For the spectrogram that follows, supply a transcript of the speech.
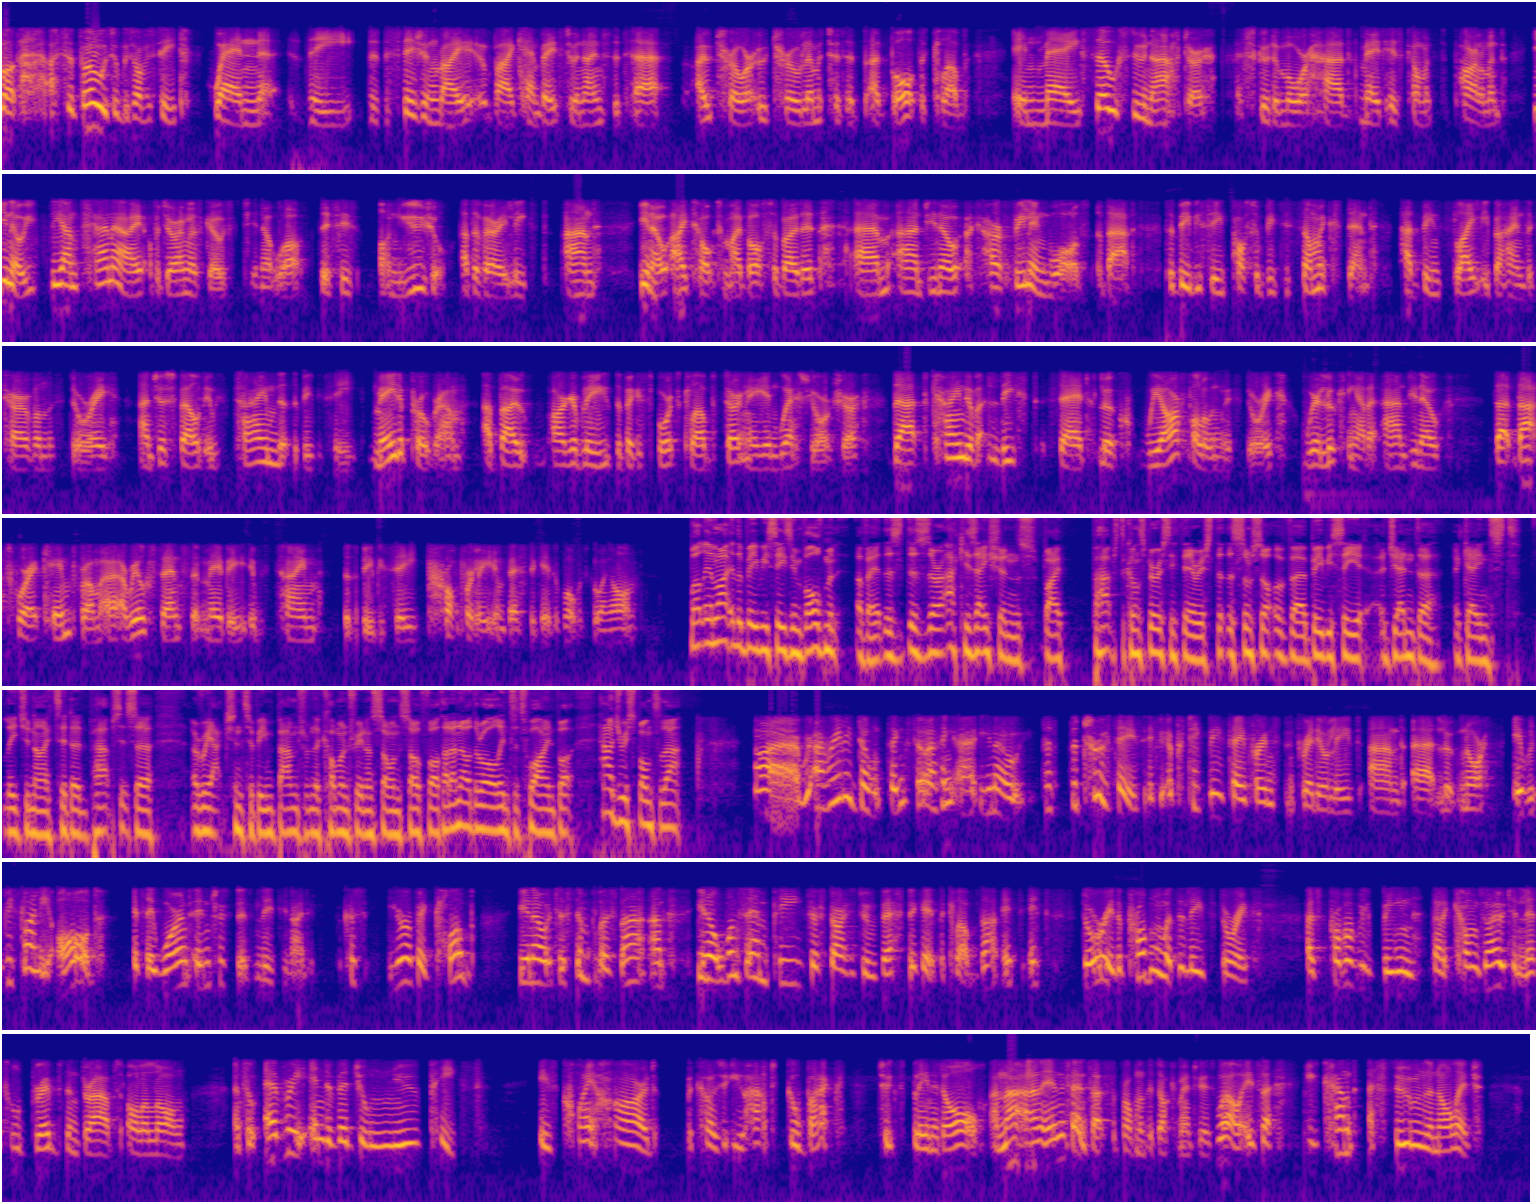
But I suppose it was obviously when the the decision by by Ken Bates to announce that uh, Outro or Outro Limited had, had bought the club in May, so soon after Scudamore had made his comments to Parliament. You know, the antennae of a journalist goes, do you know what? This is unusual at the very least. And, you know, I talked to my boss about it, um, and, you know, her feeling was that the BBC, possibly to some extent, had been slightly behind the curve on the story and just felt it was time that the BBC made a programme about arguably the biggest sports club, certainly in West Yorkshire, that kind of at least said, look, we are following this story, we're looking at it, and, you know, that that's where it came from, a, a real sense that maybe it was time that the BBC properly investigated what was going on. Well, in light of the BBC's involvement of it, there's, there's there are accusations by perhaps the conspiracy theorists that there's some sort of uh, BBC agenda against Leeds United, and perhaps it's a, a reaction to being banned from the commentary and so on and so forth. And I know they're all intertwined, but how do you respond to that? I, I really don't think so. I think, uh, you know, the, the truth is, if particularly, say, for instance, Radio Leeds and uh, Look North, it would be slightly odd if they weren't interested in Leeds United because you're a big club. You know, it's as simple as that. And you know, once MPs are starting to investigate the club, that it's it's a story. The problem with the Leeds story has probably been that it comes out in little dribs and drabs all along, and so every individual new piece is quite hard because you have to go back to explain it all. And that, and in a sense, that's the problem with the documentary as well, is that you can't assume the knowledge.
